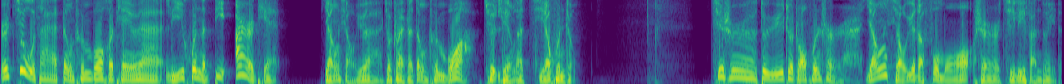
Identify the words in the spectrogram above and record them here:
而就在邓春波和田媛媛离婚的第二天，杨小月就拽着邓春波啊去领了结婚证。其实，对于这桩婚事杨小月的父母是极力反对的，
